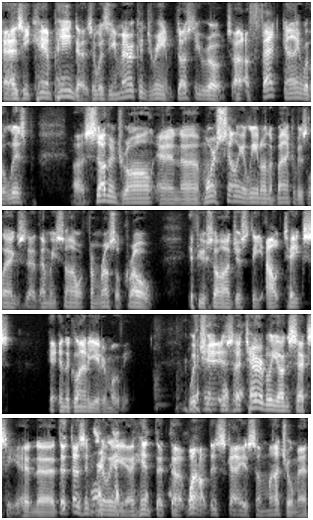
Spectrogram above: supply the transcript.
as he campaigned as. It was the American dream, Dusty Rhodes, a, a fat guy with a lisp, a southern drawl, and uh, more cellulite on the back of his legs uh, than we saw from Russell Crowe if you saw just the outtakes in the Gladiator movie. Which is uh, terribly unsexy, and uh, that doesn't really uh, hint that uh, wow, this guy is some macho man.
